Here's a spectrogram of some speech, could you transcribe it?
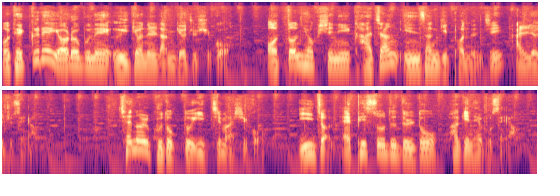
어, 댓글에 여러분의 의견을 남겨주시고 어떤 혁신이 가장 인상 깊었는지 알려주세요. 채널 구독도 잊지 마시고 이전 에피소드들도 확인해보세요.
